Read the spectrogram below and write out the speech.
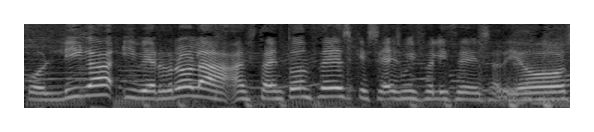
con Liga Iberdrola. Hasta entonces, que seáis muy felices. Adiós.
